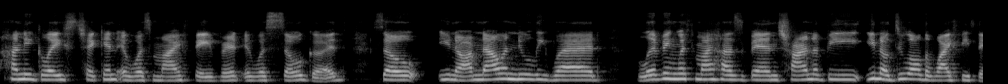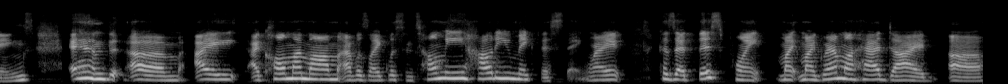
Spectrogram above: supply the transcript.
honey glazed chicken. It was my favorite. It was so good. So, you know, I'm now a newlywed living with my husband trying to be you know do all the wifey things. And um i i called my mom. I was like listen tell me how do you make this thing? Right? Because at this point my, my grandma had died uh,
